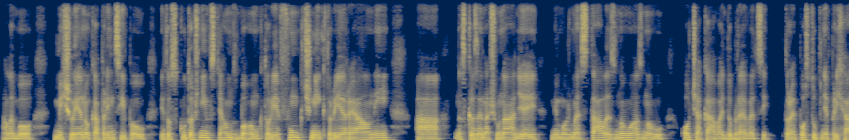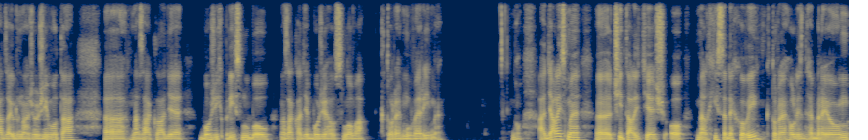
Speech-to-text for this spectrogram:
alebo myšlienok a princípov. Je to skutočným vzťahom s Bohom, ktorý je funkčný, ktorý je reálny a skrze našu nádej my môžeme stále znovu a znovu očakávať dobré veci ktoré postupne prichádzajú do nášho života eh, na základe Božích prísľubov, na základe Božieho slova, ktorému veríme. No a ďalej sme eh, čítali tiež o Melchisedechovi, ktorého list Hebrejom eh,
